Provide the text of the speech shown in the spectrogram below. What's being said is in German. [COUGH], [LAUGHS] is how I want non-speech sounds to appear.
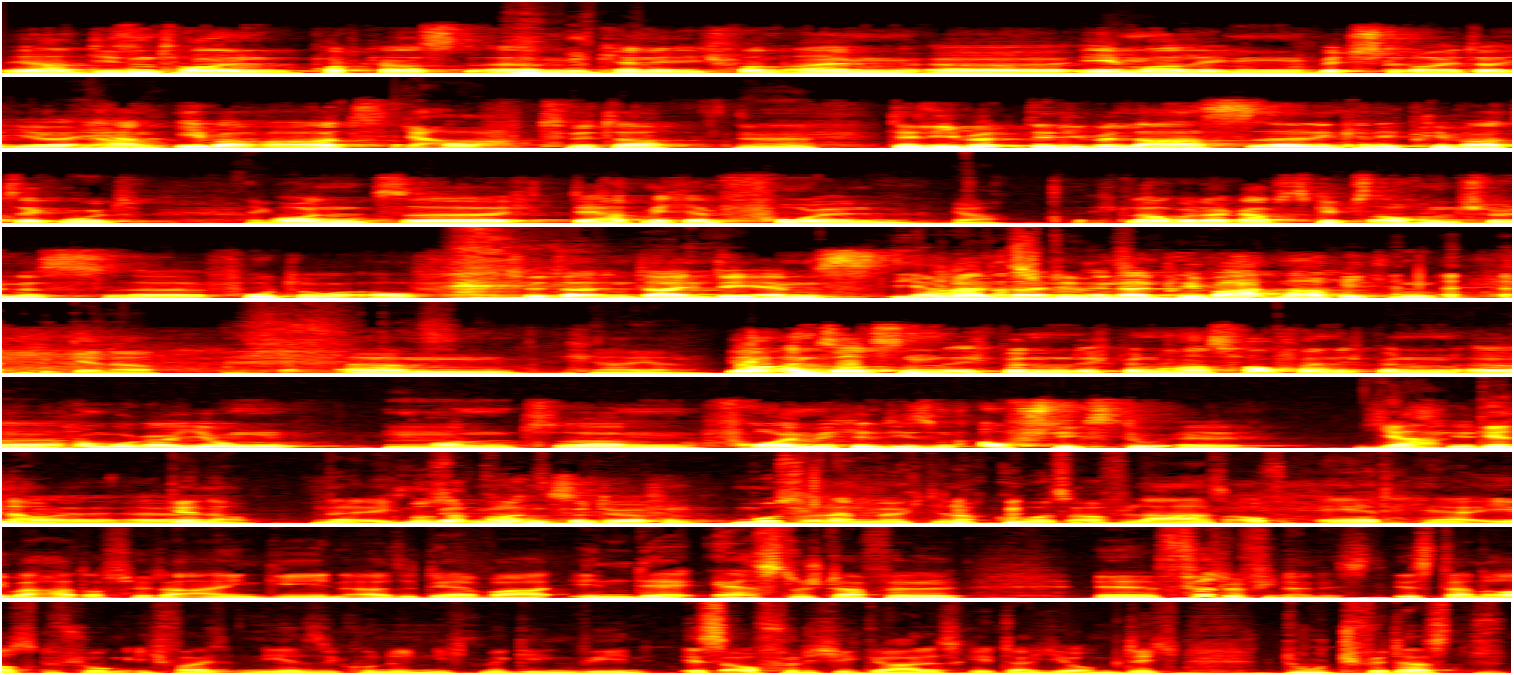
Ja, diesen tollen Podcast ähm, [LAUGHS] kenne ich von einem äh, ehemaligen Mitstreiter hier, ja. Herrn Eberhard ja. auf Twitter. Mhm. Der, liebe, der liebe Lars, äh, den kenne ich privat sehr gut. Sehr gut. Und äh, der hat mich empfohlen. Ja glaube, da gibt es auch ein schönes äh, Foto auf Twitter in deinen DMs [LAUGHS] ja, oder in, dein, in, deinen Privatnachrichten. [LAUGHS] genau. Ähm, ja, ja. Ja, ansonsten, ich bin, ich bin HSV-Fan, ich bin äh, mhm. Hamburger Jung mhm. und ähm, freue mich in diesem Aufstiegsduell. Ja, genau, Fall, äh, genau. Ne, ich muss mitmachen kurz, zu dürfen. Muss oder möchte noch [LAUGHS] kurz auf Lars, auf Ed, Herr Eberhard auf Twitter eingehen. Also der war in der ersten Staffel äh, Viertelfinalist, ist dann rausgeflogen. Ich weiß in jeder Sekunde nicht mehr gegen wen. Ist auch völlig egal, es geht ja hier um dich. Du twitterst,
